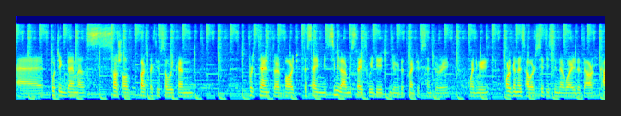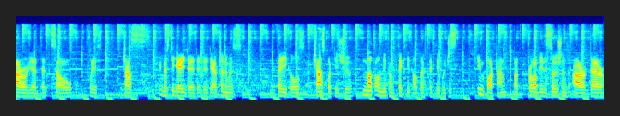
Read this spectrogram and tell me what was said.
uh, putting them as social perspective so we can pretend to avoid the same similar mistakes we did during the 20th century when we organize our cities in a way that are car-oriented. So we just investigate the, the, the autonomous vehicles transport issue, not only from technical perspective, which is important, but probably the solutions are there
